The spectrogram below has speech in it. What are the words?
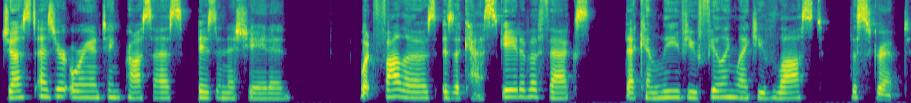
just as your orienting process is initiated. What follows is a cascade of effects that can leave you feeling like you've lost the script.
